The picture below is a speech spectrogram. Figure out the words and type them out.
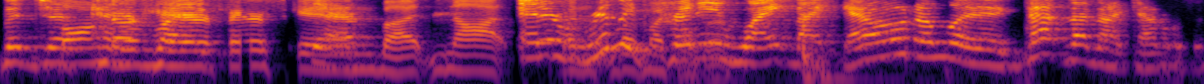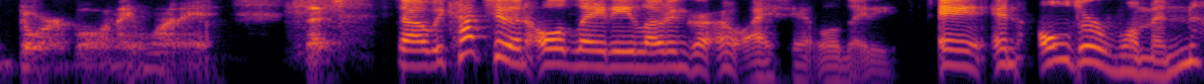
but just long kind of hair, like fair skin, yeah. but not and a really pretty older. white nightgown. I'm like that that nightgown was adorable, and I want it. But So we cut to an old lady loading. Gro- oh, I say old lady, a, an older woman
